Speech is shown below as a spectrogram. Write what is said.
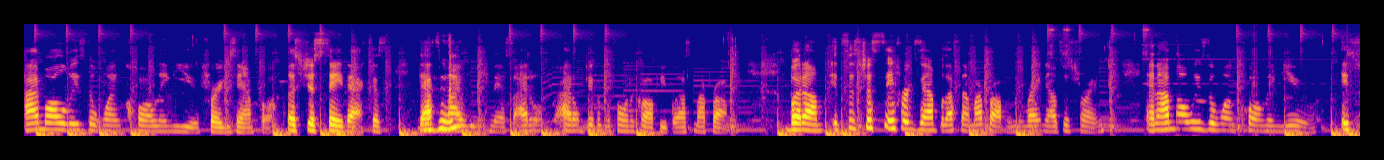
I'm always the one calling you, for example. Let's just say that because that's Mhm. my weakness. I don't I don't pick up the phone and call people. That's my problem. But um, it's just just say for example, that's not my problem right now. It's a shrink, and I'm always the one calling you. It's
